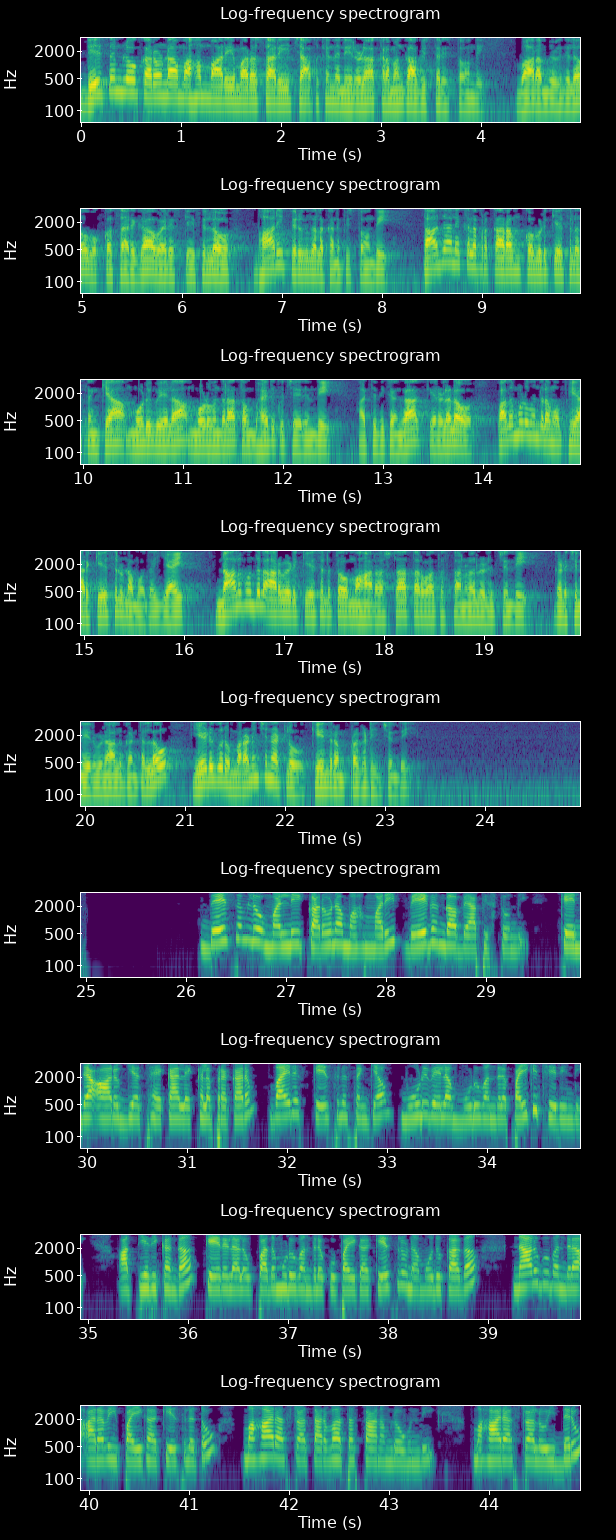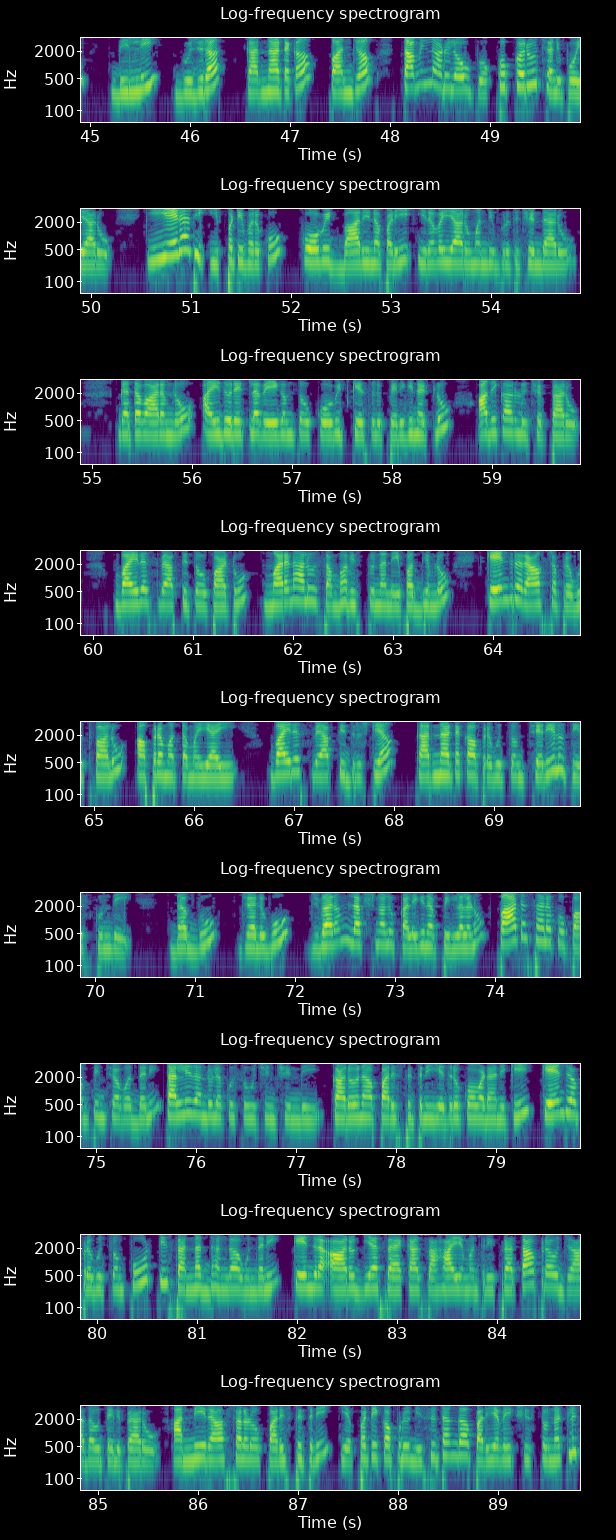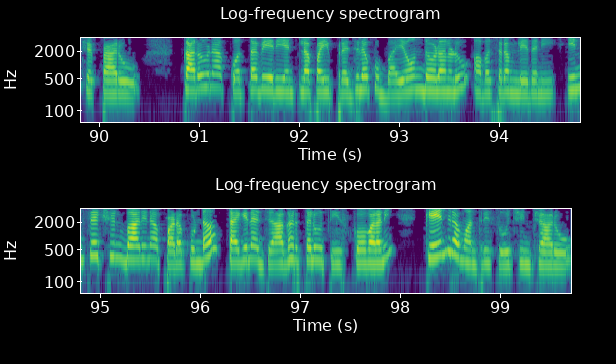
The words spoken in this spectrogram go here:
దేశంలో కరోనా మహమ్మారి మరోసారి చాప కింద నీరులా క్రమంగా విస్తరిస్తోంది. వారం వ్యవధిలో ఒక్కసారిగా వైరస్ కేసుల్లో భారీ పెరుగుదల కనిపిస్తోంది. తాజా లెక్కల ప్రకారం కోవిడ్ కేసుల సంఖ్య మూడు వేల మూడు వందల తొంభై ఐదుకు చేరింది. అత్యధికంగా కేరళలో పదమూడు వందల ముప్పై ఆరు కేసులు నమోదయ్యాయి. నాలుగు వందల అరవై ఏడు కేసులతో మహారాష్ట్ర తర్వాత స్థానంలో నిలిచింది. గడిచిన ఇరవై నాలుగు గంటల్లో ఏడుగురు మరణించినట్లు కేంద్రం ప్రకటించింది. దేశంలో మళ్ళీ కరోనా మహమ్మారి వేగంగా వ్యాపిస్తోంది. కేంద్ర ఆరోగ్య శాఖ లెక్కల ప్రకారం వైరస్ కేసుల సంఖ్య మూడు వేల మూడు వందల పైకి చేరింది. అత్యధికంగా కేరళలో పదమూడు వందలకు పైగా కేసులు నమోదు కాగా నాలుగు వందల అరవై పైగా కేసులతో మహారాష్ట్ర తర్వాత స్థానంలో ఉంది. మహారాష్ట్రలో ఇద్దరు ఢిల్లీ గుజరాత్ కర్ణాటక పంజాబ్ తమిళనాడులో ఒక్కొక్కరు చనిపోయారు. ఈ ఏడాది ఇప్పటి వరకు కోవిడ్ బారిన పడి ఇరవై ఆరు మంది మృతి చెందారు. గత వారంలో ఐదు రెట్ల వేగంతో కోవిడ్ కేసులు పెరిగినట్లు అధికారులు చెప్పారు. వైరస్ వ్యాప్తితో పాటు మరణాలు సంభవిస్తున్న నేపథ్యంలో కేంద్ర రాష్ట్ర ప్రభుత్వాలు అప్రమత్తమయ్యాయి. వైరస్ వ్యాప్తి దృష్ట్యా కర్ణాటక ప్రభుత్వం చర్యలు తీసుకుంది. దగ్గు జలుబు జ్వరం లక్షణాలు కలిగిన పిల్లలను పాఠశాలకు పంపించవద్దని తల్లిదండ్రులకు సూచించింది. కరోనా పరిస్థితిని ఎదుర్కోవడానికి కేంద్ర ప్రభుత్వం పూర్తి సన్నద్ధంగా ఉందని కేంద్ర ఆరోగ్య శాఖ సహాయ మంత్రి ప్రతాప్ రావు జాదవ్ తెలిపారు. అన్ని రాష్ట్రాలలో పరిస్థితిని ఎప్పటికప్పుడు నిశితంగా పర్యవేక్షిస్తున్నట్లు చెప్పారు. కరోనా కొత్త వేరియంట్లపై ప్రజలకు భయోందోళనలు అవసరం లేదని ఇన్ఫెక్షన్ బారిన పడకుండా తగిన జాగ్రత్తలు తీసుకోవాలని కేంద్ర మంత్రి సూచించారు.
